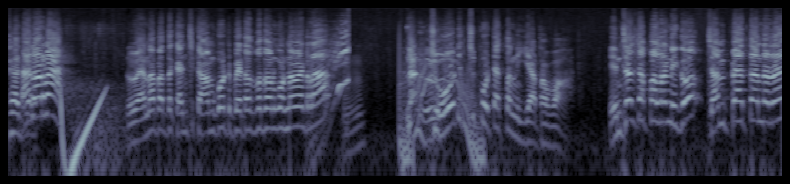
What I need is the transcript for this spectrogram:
నువ్వేనా పెద్ద కంచి కామకోటి పెట్టకపోతావు అనుకుంటున్నావేంట్రా? జోడించి కొట్టేస్తాను ఎతవ్వా ఎన్నిసార్లు చెప్పాలరా నీకు? చంపేస్తాను రే!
